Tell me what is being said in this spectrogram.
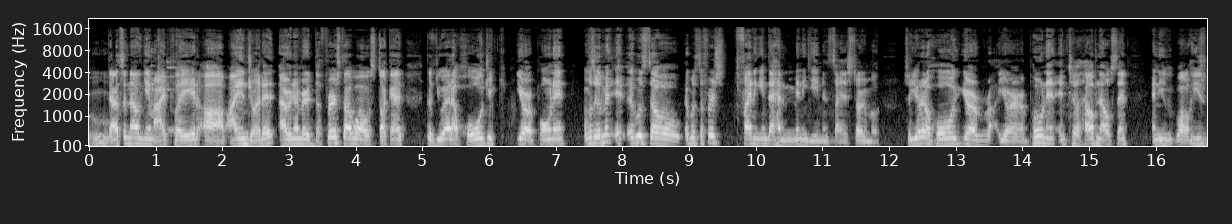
Ooh. That's another game I played. Um, I enjoyed it. I remember the first level I was stuck at because you had to hold your your opponent. It was like a it, it was the it was the first fighting game that had a mini game inside the story mode. So you had to hold your your opponent into help Nelson, and you while he's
